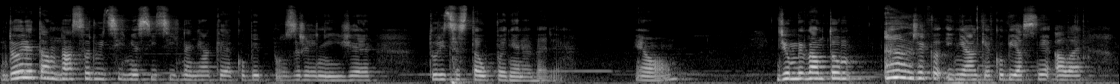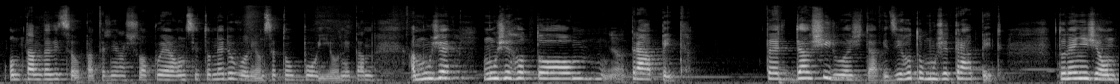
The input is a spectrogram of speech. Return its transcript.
Dojde tam v následujících měsících na nějaké jakoby prozření, že tudy cesta úplně nevede. Jo? Že on by vám to řekl i nějak jakoby jasně, ale on tam velice opatrně našlapuje a on si to nedovolí, on se to bojí, on je tam a může, může ho to trápit. To je další důležitá věc, jeho to může trápit. To není, že on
